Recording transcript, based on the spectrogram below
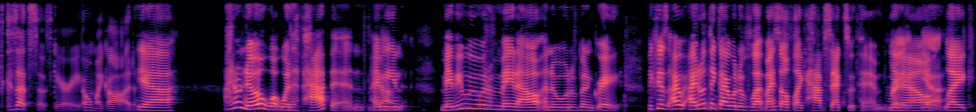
because that's so scary. Oh my god. Yeah. I don't know what would have happened. I mean, maybe we would have made out and it would have been great. Because I, I don't think I would have let myself like have sex with him. You Right, know? yeah. Like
